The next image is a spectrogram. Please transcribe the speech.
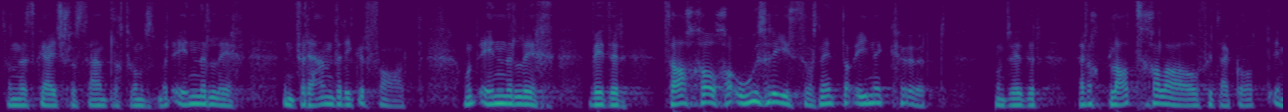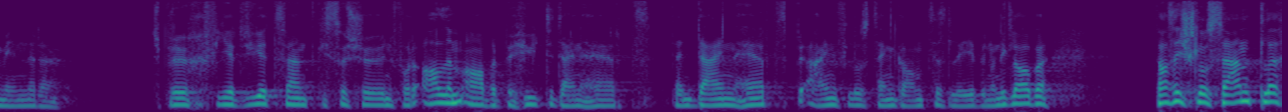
sondern es geht schlussendlich darum, dass man innerlich eine Veränderung erfährt und innerlich wieder Sachen auch ausreißen kann, was nicht da reingehört und wieder einfach Platz kann lassen für den Gott im Inneren. Sprüche 4,23 ist so schön. Vor allem aber behüte dein Herz, denn dein Herz beeinflusst dein ganzes Leben. Und ich glaube, das ist schlussendlich,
